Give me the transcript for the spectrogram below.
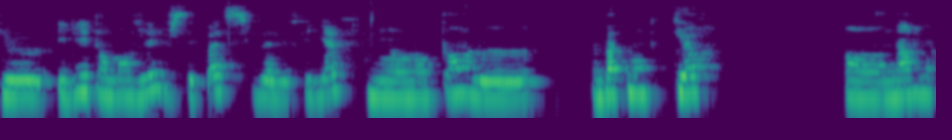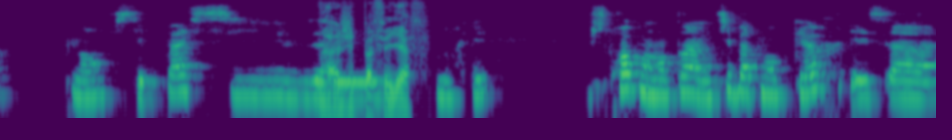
que Ellie est en danger. Je sais pas si vous avez fait gaffe, mais on entend le un battement de cœur en arrière-plan. Je sais pas si vous avez. Ah, j'ai pas fait gaffe. Je crois qu'on entend un petit battement de cœur et ça,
